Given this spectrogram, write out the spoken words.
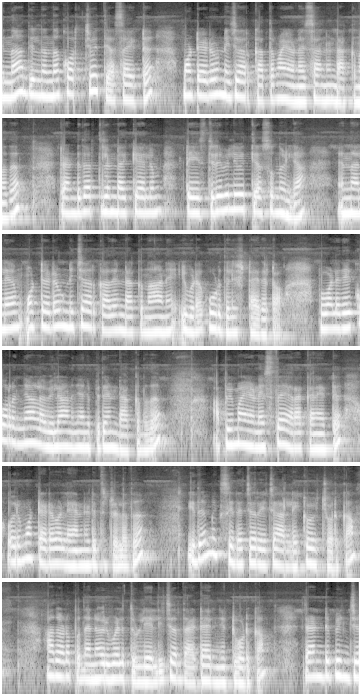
ഇന്ന് അതിൽ നിന്ന് കുറച്ച് വ്യത്യാസമായിട്ട് മുട്ടയുടെ ഉണ്ണി ചേർക്കാത്ത മയോണൈസാണ് ഉണ്ടാക്കുന്നത്. രണ്ട് തരത്തിലുണ്ടാക്കിയാലും ടേസ്റ്റിൽ വലിയ വ്യത്യാസമൊന്നുമില്ല. എന്നാൽ മുട്ടയുടെ ഉണ്ണി ചേർക്കാതെ ഉണ്ടാക്കുന്നതാണ് ഇവിടെ കൂടുതൽ ഇഷ്ടമായത് കേട്ടോ. അപ്പോൾ വളരെ കുറഞ്ഞ അളവിലാണ് ഞാനിപ്പോൾ ഇത് ഉണ്ടാക്കുന്നത്. അപ്പോൾ ഈ മയോണൈസ് തയ്യാറാക്കാനായിട്ട് ഒരു മുട്ടയുടെ വെള്ളയാണ് എടുത്തിട്ടുള്ളത്. ഇത് മിക്സിയുടെ ചെറിയ ജാറിലേക്ക് ഒഴിച്ചു കൊടുക്കാം. അതോടൊപ്പം തന്നെ ഒരു വെളുത്തുള്ളി അല്ലി ചെറുതായിട്ട് അരിഞ്ഞിട്ട് കൊടുക്കാം. രണ്ട് പിഞ്ച്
